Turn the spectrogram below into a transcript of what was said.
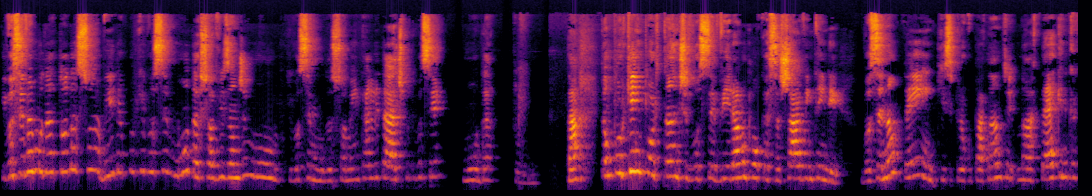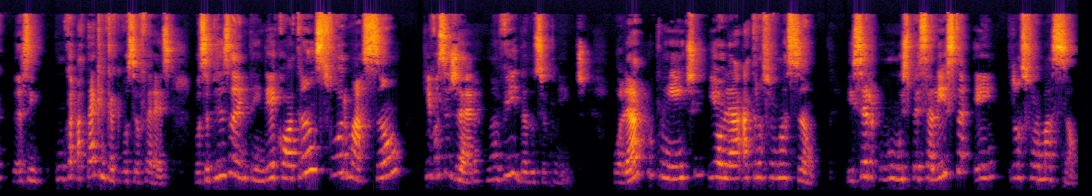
E você vai mudar toda a sua vida porque você muda a sua visão de mundo, porque você muda a sua mentalidade, porque você muda tudo. Tá? Então, por que é importante você virar um pouco essa chave e entender? você não tem que se preocupar tanto na técnica, assim, a técnica que você oferece. Você precisa entender qual a transformação que você gera na vida do seu cliente. Olhar para o cliente e olhar a transformação. E ser um especialista em transformação.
